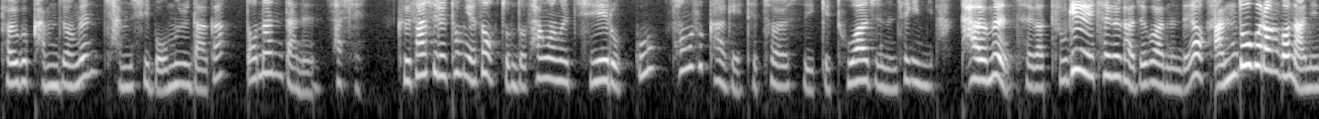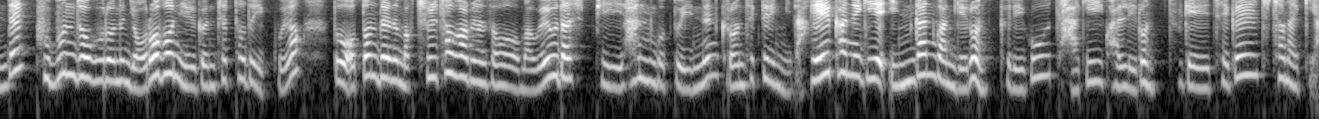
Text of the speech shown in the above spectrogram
결국 감정은 잠시 머물다가 떠난다는 사실. 그 사실을 통해서 좀 더 상황을 지혜롭고 성숙하게 대처할 수 있게 도와주는 책입니다. 다음은 제가 두 개의 책을 가지고 왔는데요. 안독을 한 건 아닌데 부분적으로는 여러 번 읽은 챕터도 있고요. 또 어떤 데는 막 줄쳐가면서 막 외우다시피 한 것도 있는 그런 책들입니다. 데일 카네기의 인간관계론 그리고 자기관리론 두 개의 책을 추천할게요.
